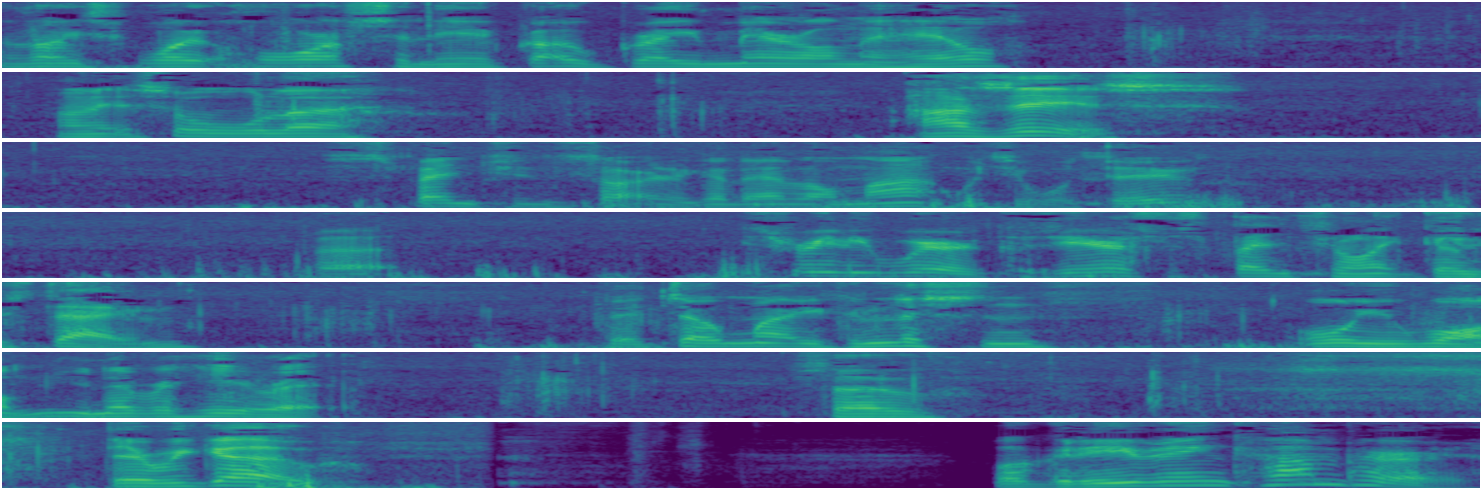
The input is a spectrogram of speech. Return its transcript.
A nice white horse and the old grey mare on the hill. And it's all uh, as is. Suspension's starting to go down on that, which it will do. But it's really weird because your suspension light goes down, but it don't matter. You can listen all you want, you never hear it. So there we go. Well, good evening, campers.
